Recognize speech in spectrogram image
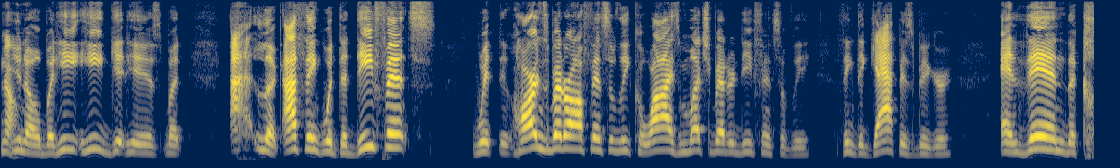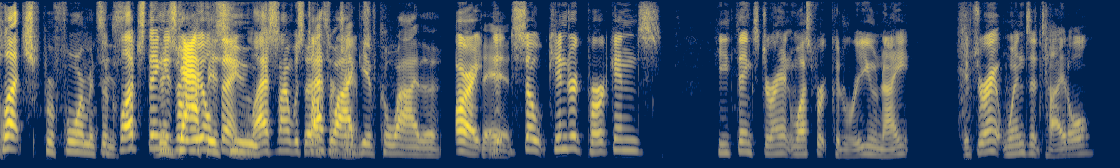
no, You know, but he he'd get his. But I, look, I think with the defense, with Harden's better offensively, Kawhi's much better defensively. I think the gap is bigger, and then the clutch performances. the clutch thing the is a real is thing. huge. Last night was so tough that's why I give Kawhi the. All right. the so Kendrick Perkins, he thinks Durant and Westbrook could reunite. If Durant wins a title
